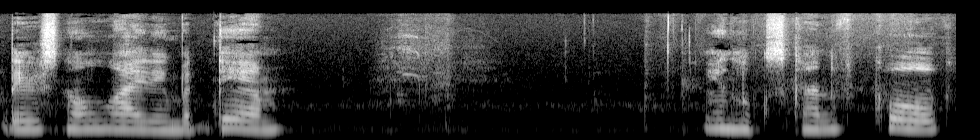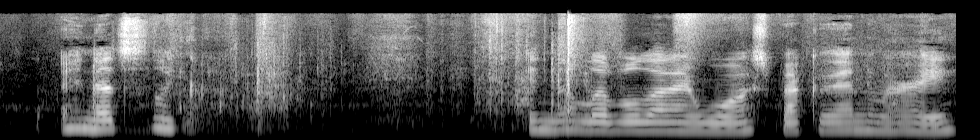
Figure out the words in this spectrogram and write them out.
there's no lighting, but damn. It looks kind of cool. And that's like in the level that I was back then where I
